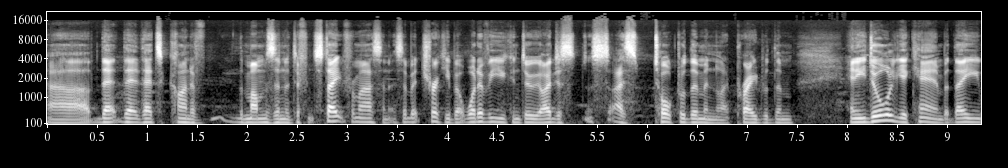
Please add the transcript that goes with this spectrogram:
uh, that, that that's kind of the mum's in a different state from us, and it's a bit tricky. But whatever you can do, I just I talked with them and I prayed with them, and you do all you can. But they,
